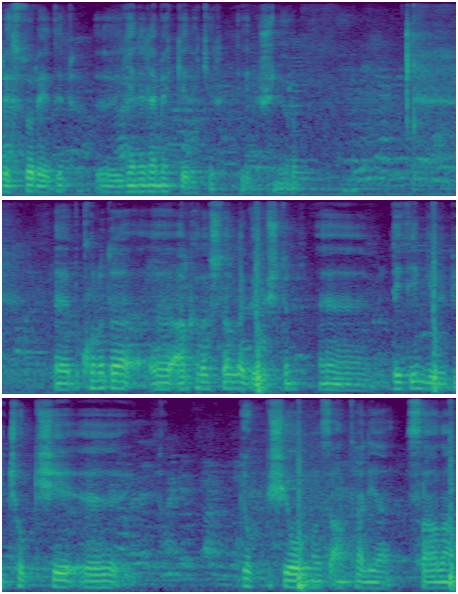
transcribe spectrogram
restore edip e, yenilemek gerekir diye düşünüyorum. E, bu konuda e, arkadaşlarla görüştüm. E, dediğim gibi birçok kişi e, yok bir şey olmaz Antalya sağlam.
